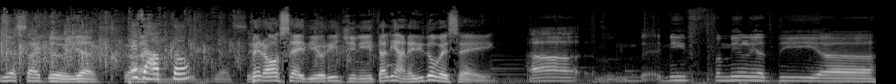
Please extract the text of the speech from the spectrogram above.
Yes, I do. Yes. Esatto. Yes. sì. però sei di origini italiane, di dove sei? Uh, mi famiglia di uh,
